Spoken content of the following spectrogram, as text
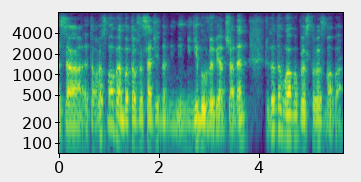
za tą rozmowę, bo to w zasadzie no, nie, nie był wywiad żaden, tylko to była po prostu rozmowa.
